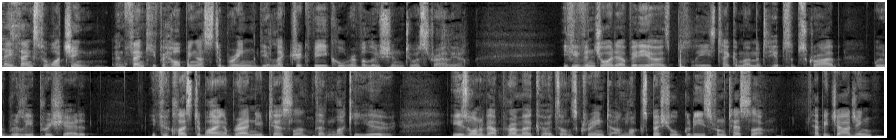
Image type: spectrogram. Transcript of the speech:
Hey, thanks for watching, and thank you for helping us to bring the electric vehicle revolution to Australia. If you've enjoyed our videos, please take a moment to hit subscribe. We'd really appreciate it. If you're close to buying a brand new Tesla, then lucky you. Use one of our promo codes on screen to unlock special goodies from Tesla. Happy charging!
